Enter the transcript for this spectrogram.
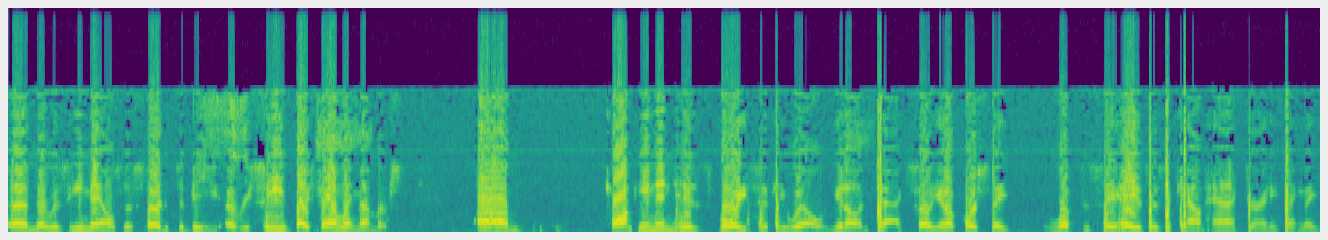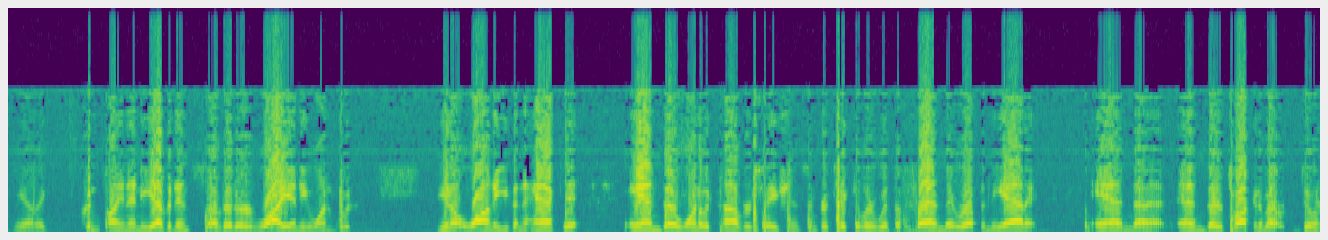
and there was emails that started to be uh, received by family members. Um, talking in his voice, if you will, you know, in text. So, you know, of course they looked and say, hey, is his account hacked or anything? They, you know, they couldn't find any evidence of it or why anyone would, you know, want to even hack it. And uh, one of the conversations in particular with a friend, they were up in the attic and, uh, and they're talking about doing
